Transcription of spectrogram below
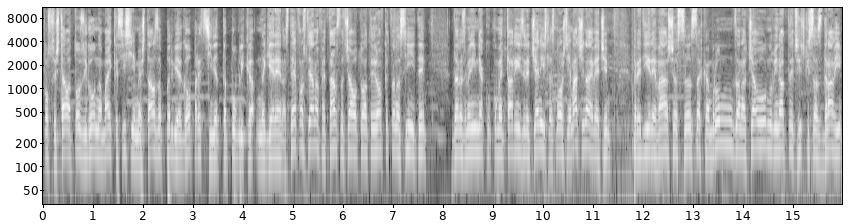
посвещава този гол на майка си си е мечтал за първия гол пред синята публика на Герена. Стефан Стоянов е там с началото на тренировката на сините да разменим няколко коментари и изречения и след нощния матч и най-вече преди реванша с Хамрун. За начало новината е, че всички са здрави,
